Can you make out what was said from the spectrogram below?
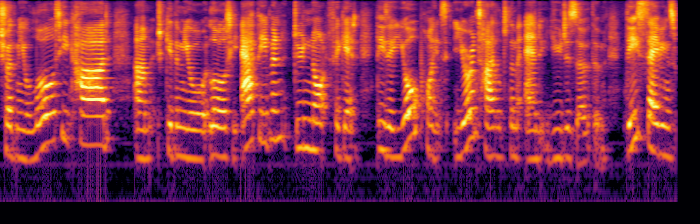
show them your loyalty card um, give them your loyalty app even. Do not forget these are your points you're entitled to them and you deserve them. These savings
